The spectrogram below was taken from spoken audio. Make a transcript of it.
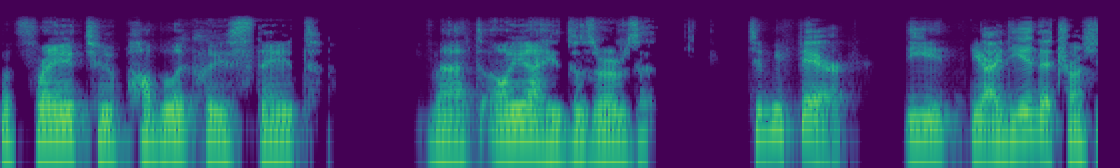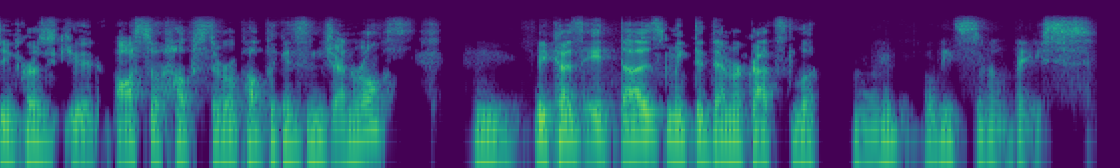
afraid to publicly state that, oh, yeah, he deserves it. To be fair, the the idea that Trump's being persecuted also helps the Republicans in general because it does make the Democrats look good, at least in their base.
